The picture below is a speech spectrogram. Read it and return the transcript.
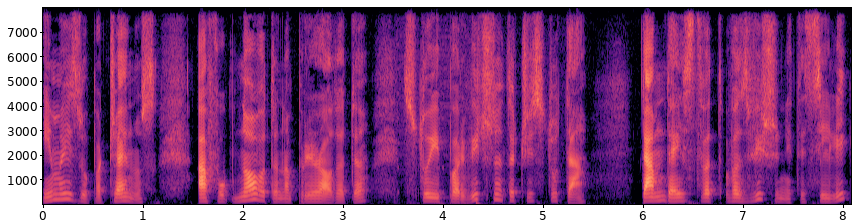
има изопаченост, а в обновата на природата стои първичната чистота. Там действат възвишените сили,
